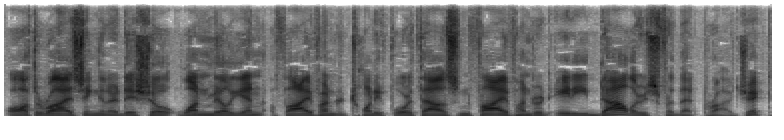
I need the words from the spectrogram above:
authorizing an additional $1,524,580 for that project.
